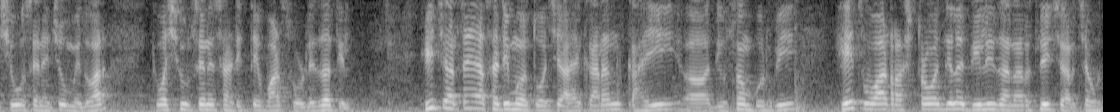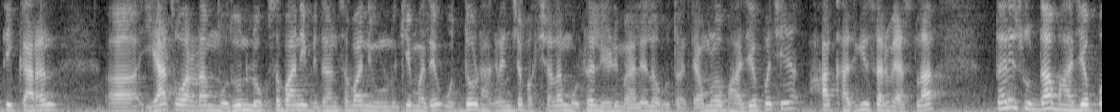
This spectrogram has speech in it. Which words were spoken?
शिवसेनेचे उमेदवार किंवा शिवसेनेसाठी ते वाढ सोडले जातील. ही चर्चा यासाठी महत्त्वाची आहे कारण काही दिवसांपूर्वी हेच वाढ राष्ट्रवादीला दिली जाणार असली चर्चा होती. कारण याच वार्डांमधून लोकसभा आणि विधानसभा निवडणुकीमध्ये उद्धव ठाकरेंच्या पक्षाला मोठं लीड मिळालेलं होतं. त्यामुळे भाजपचे हा खाजगी सर्वे असला तरी सुद्धा भाजप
